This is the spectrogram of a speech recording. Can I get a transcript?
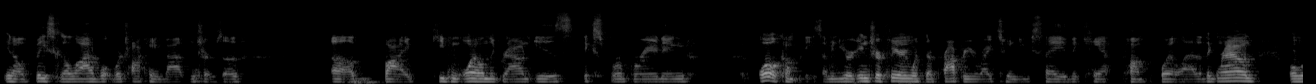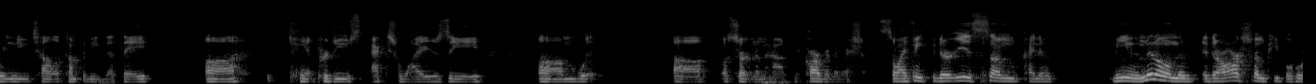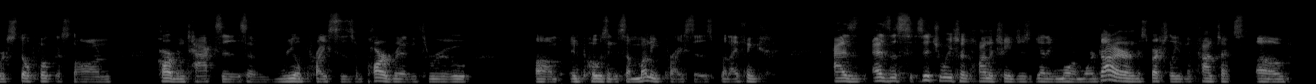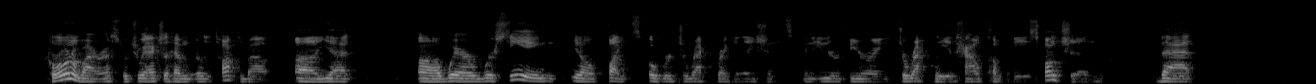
you know, basically a lot of what we're talking about in terms of uh, by keeping oil in the ground is expropriating oil companies. I mean, you're interfering with their property rights when you say they can't pump oil out of the ground, or when you tell a company that they uh, can't produce X, Y, Z um, with uh, a certain amount of carbon emissions. So I think there is some kind of meeting in the middle, and there, there are some people who are still focused on carbon taxes and real prices of carbon through um, imposing some money prices. But I think as as the situation of climate change is getting more and more dire, and especially in the context of coronavirus, which we actually haven't really talked about uh, yet, uh, where we're seeing you know fights over direct regulations and interfering directly in how companies function, that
